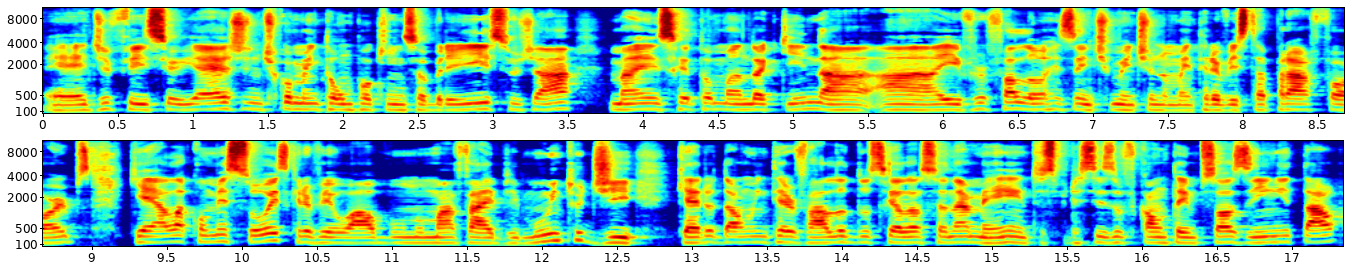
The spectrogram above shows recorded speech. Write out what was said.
É difícil. E aí a gente comentou um pouquinho sobre isso já, mas retomando aqui, na, a Avery falou recentemente numa entrevista para Forbes que ela começou a escrever o álbum numa vibe muito de quero dar um intervalo dos relacionamentos, preciso ficar um tempo sozinha e tal.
